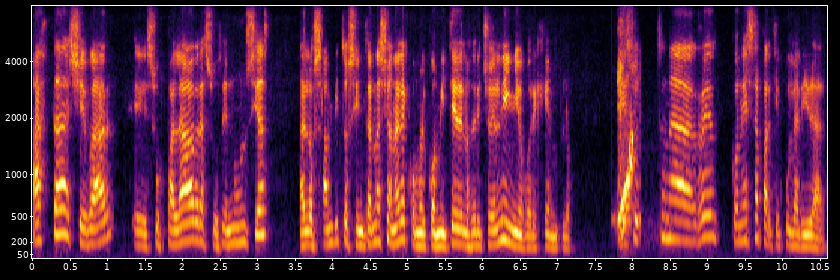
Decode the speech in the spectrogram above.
hasta llevar eh, sus palabras, sus denuncias a los ámbitos internacionales como el Comité de los Derechos del Niño, por ejemplo. Es, una red con esa particularidad.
